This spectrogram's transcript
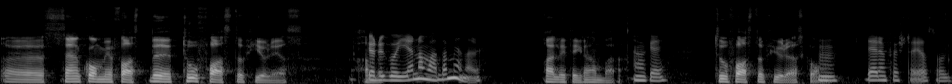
Eh, sen kom ju fast, är Too Fast och Furious. Ska du gå igenom alla menar du? Ja, lite grann bara. Okej. Too Fast och Furious kom. Mm. Det är den första jag såg.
